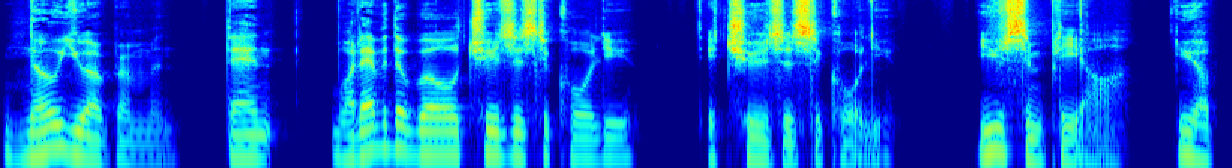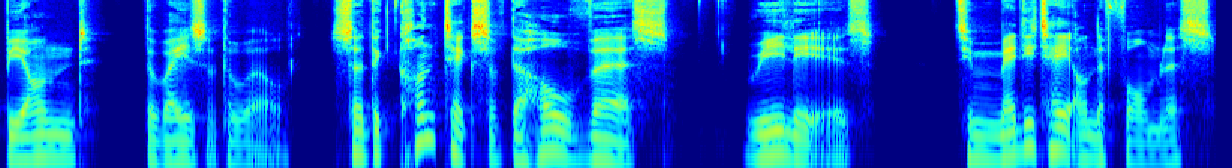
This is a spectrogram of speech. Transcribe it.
know you are Brahman, then whatever the world chooses to call you, it chooses to call you. You simply are. You are beyond the ways of the world. So the context of the whole verse really is to meditate on the formless,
